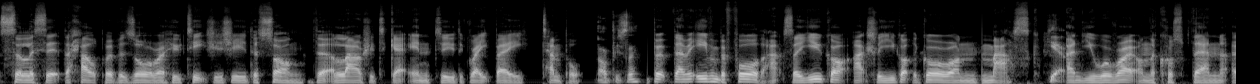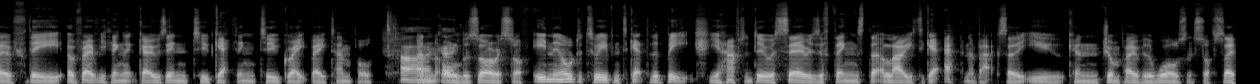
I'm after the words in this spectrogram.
solicit the help of a Zora, who teaches you the song that allows you to get into the Great Bay Temple. Obviously. But then even before that, so you got actually you got the Goron mask, Yeah. and you were right on the cusp then of the of everything that goes into getting to Great Bay Temple Ah, and okay. all the Zora stuff. In order to even to get to the beach, you have to do a series of things that allow you to get Epona back, so that you can jump over the walls and stuff. So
